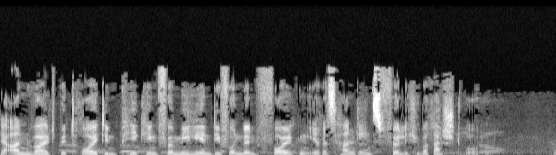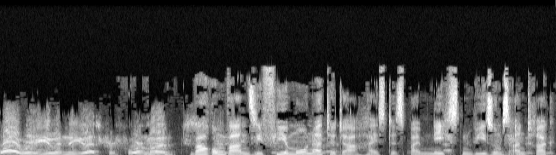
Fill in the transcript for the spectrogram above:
Der Anwalt betreut in Peking Familien, die von den Folgen ihres Handelns völlig überrascht wurden. Warum waren Sie vier Monate da, heißt es beim nächsten Visumsantrag.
